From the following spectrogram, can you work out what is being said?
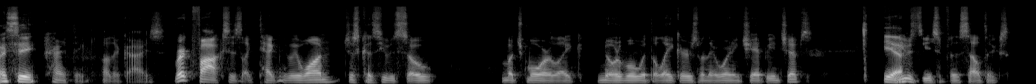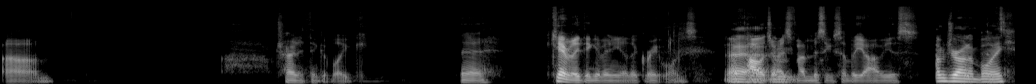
I see. trying to think of other guys. Rick Fox is like technically one just because he was so much more like notable with the Lakers when they were winning championships. Yeah. He was decent for the Celtics. Um I'm trying to think of like eh. Can't really think of any other great ones. I Uh, apologize I'm, if I'm missing somebody obvious. I'm drawing a blank.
